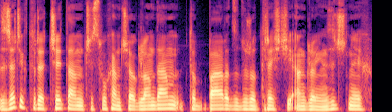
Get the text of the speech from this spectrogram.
Z rzeczy, które czytam, czy słucham, czy oglądam, to bardzo dużo treści anglojęzycznych,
